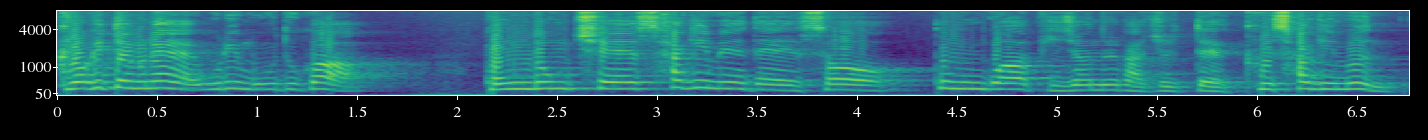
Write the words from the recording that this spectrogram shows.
그렇기 때문에 우리 모두가 공동체의 사귐에 대해서 꿈과 비전을 가질 때 그 사귐은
